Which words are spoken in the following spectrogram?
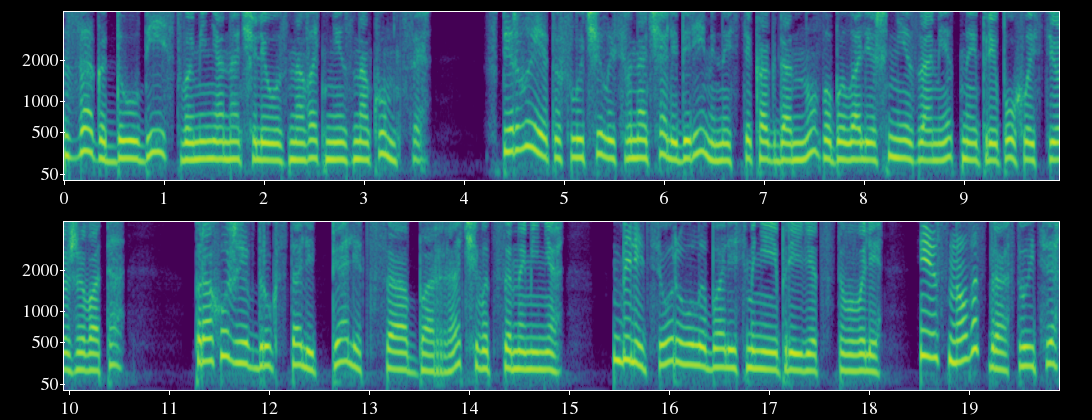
За год до убийства меня начали узнавать незнакомцы. Впервые это случилось в начале беременности, когда Нова была лишь незаметной припухлостью живота. Прохожие вдруг стали пялиться, оборачиваться на меня. Билетеры улыбались мне и приветствовали. «И снова здравствуйте!»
